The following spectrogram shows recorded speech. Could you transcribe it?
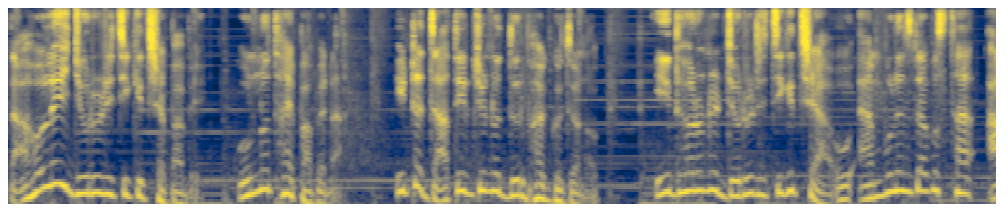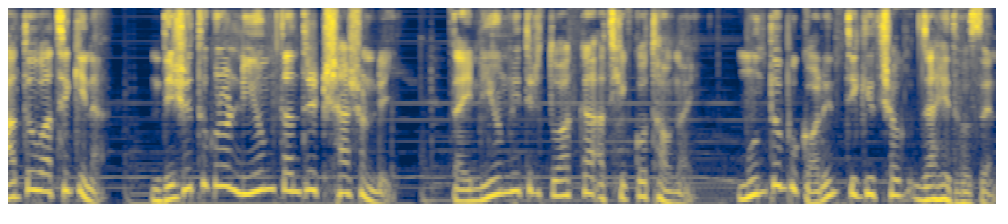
তাহলেই জরুরি চিকিৎসা পাবে, অন্যথায় পাবে না। এটা জাতির জন্য দুর্ভাগ্যজনক। এই ধরনের জরুরি চিকিৎসা ও অ্যাম্বুলেন্স ব্যবস্থা আদৌ আছে কিনা? দেশে তো কোনো নিয়মতান্ত্রিক শাসন নেই। তাই নিয়ম নীতির তোয়াক্কা আজকে কোথাও নয় মন্তব্য করেন চিকিৎসক জাহিদ হোসেন।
